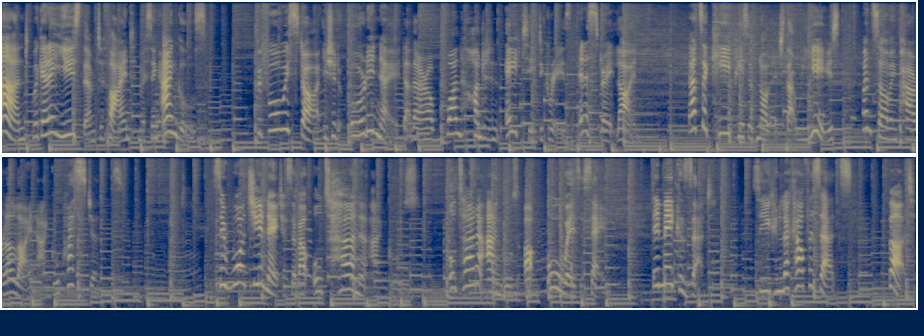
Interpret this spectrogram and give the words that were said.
and we're going to use them to find missing angles. Before we start, you should already know that there are 180 degrees in a straight line. That's a key piece of knowledge that we use when solving parallel line angle questions. So what do you notice about alternate angles? Alternate angles are always the same. They make a Z, so you can look out for Zs, but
